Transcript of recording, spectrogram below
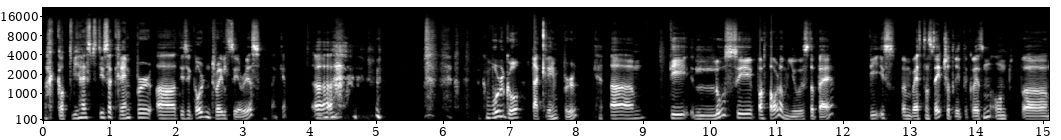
ach Gott, wie heißt dieser Krempel, äh, diese Golden Trail Series, danke. Äh, mhm. Vulgo, der Krempel. Ähm, die Lucy Bartholomew ist dabei. Die ist beim Western State schon Dritter gewesen. Und äh,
